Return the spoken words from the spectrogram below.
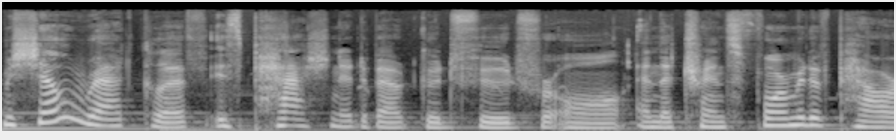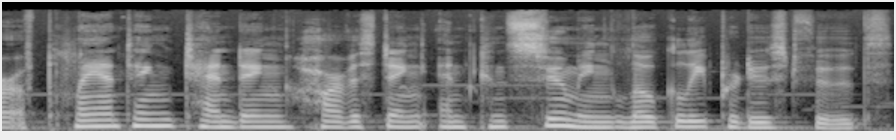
Michelle Ratcliffe is passionate about good food for all and the transformative power of planting, tending, harvesting, and consuming locally produced foods.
